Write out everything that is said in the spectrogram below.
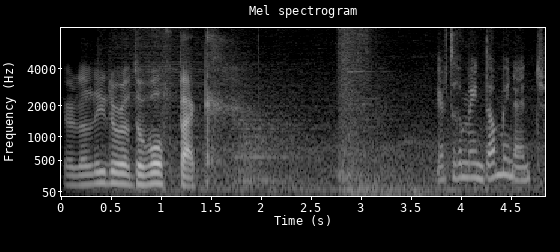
You're the leader of the wolf pack. You have to remain dominant.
